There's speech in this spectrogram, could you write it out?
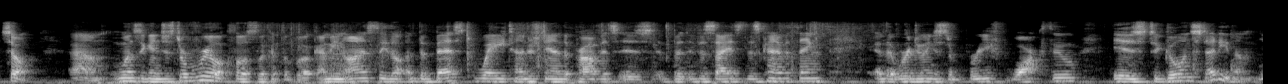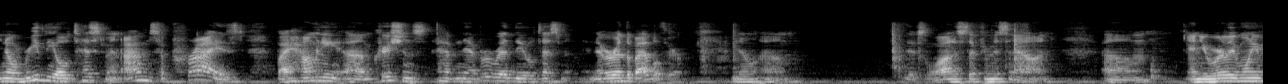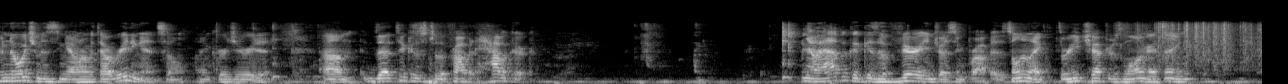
So, um, once again, just a real close look at the book. I mean, honestly, the, the best way to understand the prophets is, besides this kind of a thing, that we're doing just a brief walkthrough, is to go and study them. You know, read the Old Testament. I'm surprised by how many um, Christians have never read the Old Testament. They've never read the Bible through. You know, um, there's a lot of stuff you're missing out on. Um, and you really won't even know what you're missing out on without reading it. So I encourage you to read it. Um, that takes us to the prophet Habakkuk. Now Habakkuk is a very interesting prophet. It's only like three chapters long, I think.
